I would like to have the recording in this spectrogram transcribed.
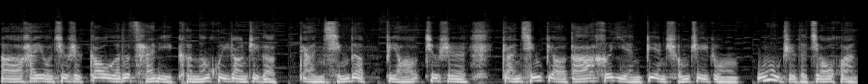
啊，还有就是高额的彩礼可能会让这个感情的表，就是感情表达和演变成这种物质的交换，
